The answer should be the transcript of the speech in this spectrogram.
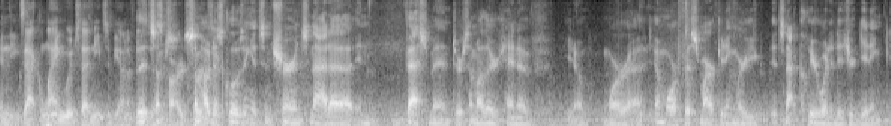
in the exact language that needs to be on a business some, card somehow example. disclosing it's insurance, not a investment or some other kind of, you know, more uh, amorphous marketing where you it's not clear what it is you're getting.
